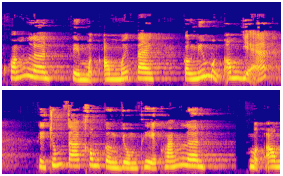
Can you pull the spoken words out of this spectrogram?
khoắn lên thì mật ong mới tan. Còn nếu mật ong giả thì chúng ta không cần dùng thìa khoáng lên, mật ong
